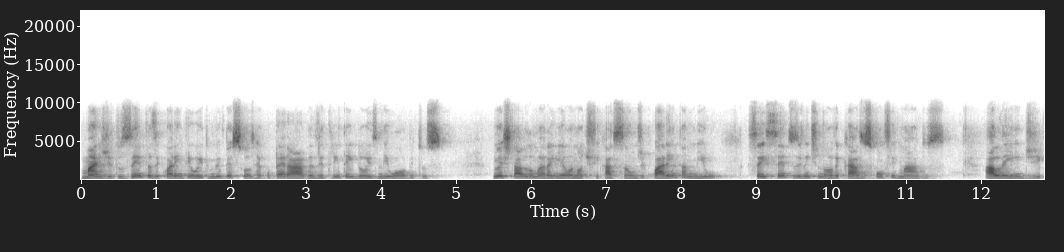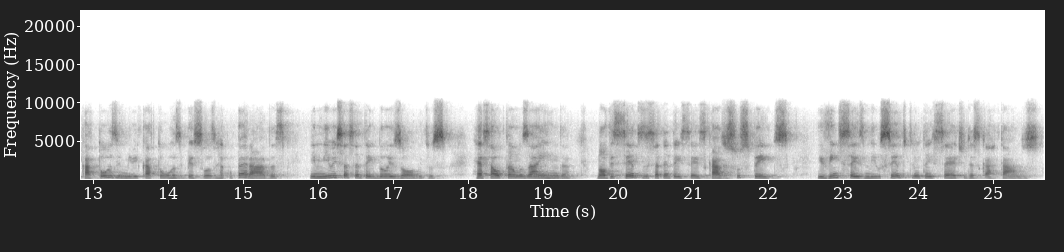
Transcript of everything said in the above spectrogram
mais de 248 mil pessoas recuperadas e 32 mil óbitos. No estado do Maranhão, a notificação de 40.629 casos confirmados, além de 14.014 pessoas recuperadas e 1.062 óbitos. Ressaltamos ainda 976 casos suspeitos e 26.137 descartados.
